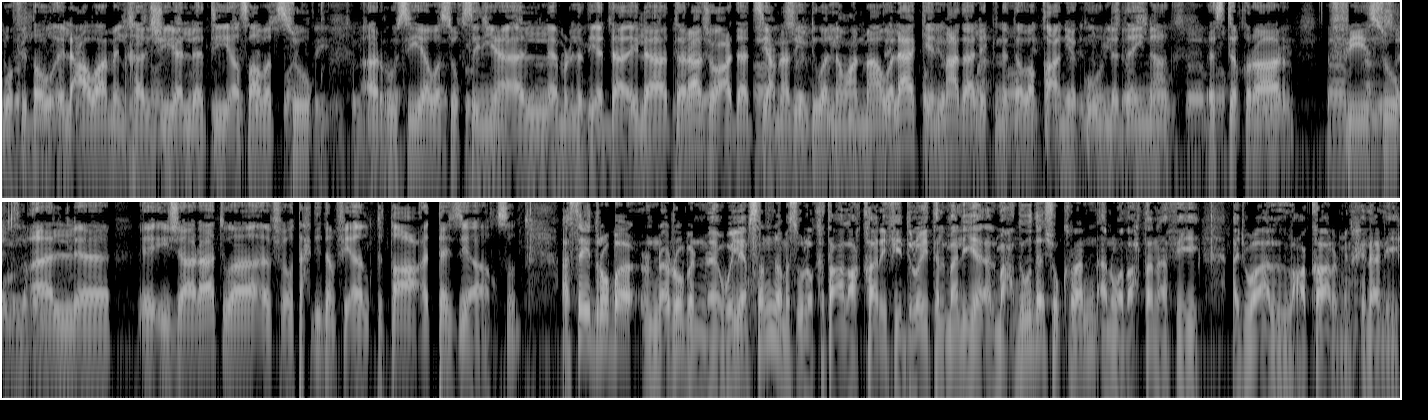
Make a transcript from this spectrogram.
وفي ضوء العوامل الخارجية التي أصابت السوق الروسية والسوق الصينية الأمر الذي أدى إلى تراجع أعداد السياح من هذه الدول نوعا ما. ولكن مع ذلك نتوقع أن يكون يكون لدينا استقرار في سوق الإيجارات وتحديدا في القطاع التجزئة أقصد. السيد روبن ويليامسون مسؤول القطاع العقاري في ديلويت المالية المحدودة. شكرا أن وضحتنا في أجواء العقار من خلال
